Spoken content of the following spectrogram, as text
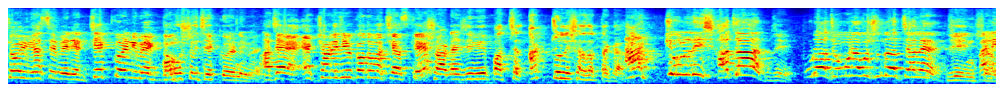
সহ ইউএসএ ভেরিয়েন্ট চেক করে নিবে একদম। অবশ্যই চেক করে নেবেন আচ্ছা 128 জিবি কত পাচ্ছি আজকে? একশো আঠাশ জিবি পাচ্ছেন আটচল্লিশ হাজার টাকা। 48000 জি। পুরো যমুনা বসুন্ধরা মানে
